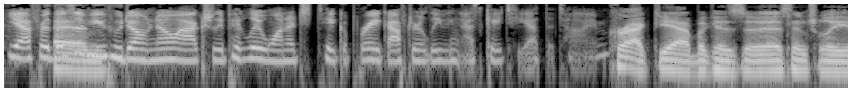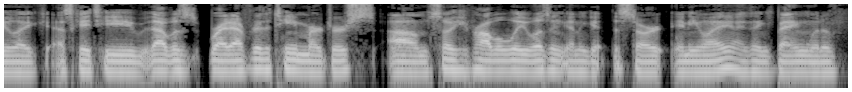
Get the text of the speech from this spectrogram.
Yeah, for those of you who don't know, actually, Piglet wanted to take a break after leaving SKT at the time. Correct, yeah, because uh, essentially, like SKT, that was right after the team mergers, um, so he probably wasn't going to get the start anyway. I think Bang would have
